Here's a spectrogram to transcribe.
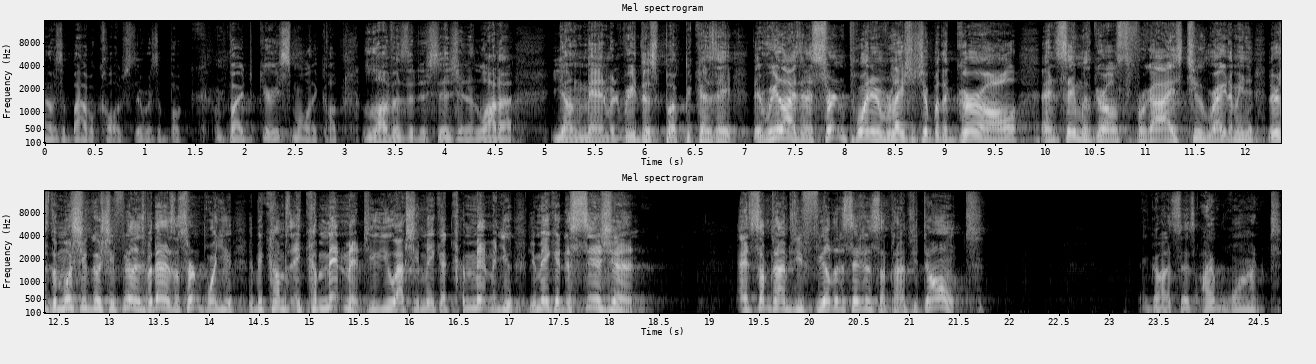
I was at Bible college, there was a book by Gary Smalley called Love is a Decision. And a lot of young men would read this book because they, they realize at a certain point in a relationship with a girl, and same with girls for guys too, right? I mean, there's the mushy gushy feelings, but then at a certain point, you, it becomes a commitment. You, you actually make a commitment, you, you make a decision. And sometimes you feel the decision, sometimes you don't. And God says, I want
